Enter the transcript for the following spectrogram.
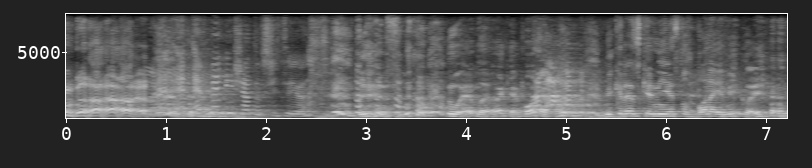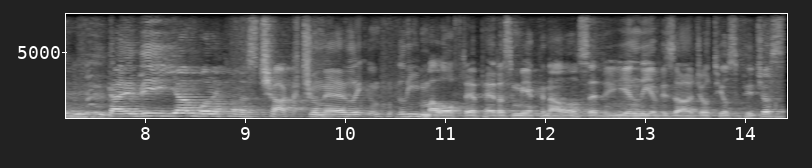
Eble ni ŝatus ĉi tion. Yes. Nu, eble, ok, bone. Mi kredas ke ni estos bonaj amikoj. Kaj vi jam bone konas Chuck, ĉu ne? Li, li malofte aperas en mia kanalo, sed jen lia vizaĝo, tio sufiĉas.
